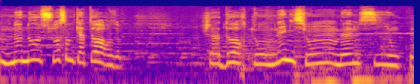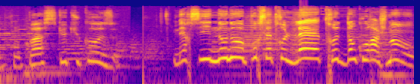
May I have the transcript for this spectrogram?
Nono74. J'adore ton émission, même si on comprend pas ce que tu causes. Merci Nono pour cette lettre d'encouragement.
